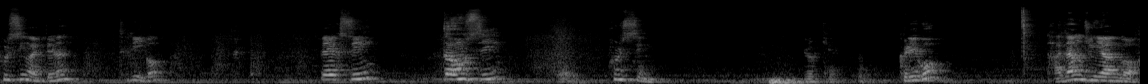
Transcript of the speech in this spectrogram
풀스윙 할 때는 트리거, 백스윙, 다운스윙, 풀스윙 이렇게 그리고 가장 중요한 거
